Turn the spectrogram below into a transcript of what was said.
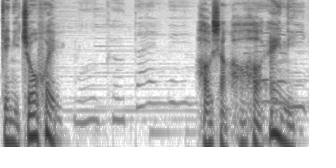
给你周蕙，好想好好爱你。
